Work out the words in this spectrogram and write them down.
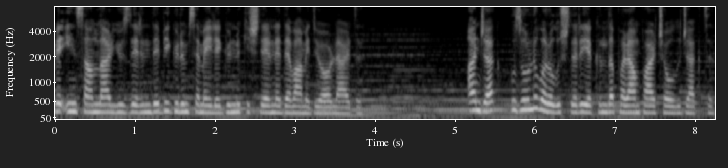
ve insanlar yüzlerinde bir gülümsemeyle günlük işlerine devam ediyorlardı. Ancak huzurlu varoluşları yakında paramparça olacaktı.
